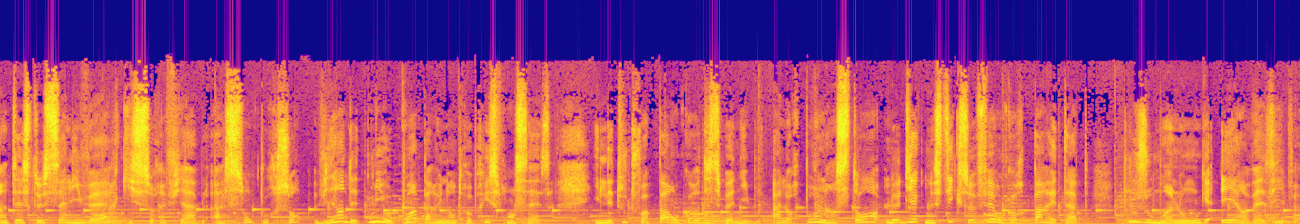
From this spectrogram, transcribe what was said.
Un test salivaire qui serait fiable à 100% vient d'être mis au point par une entreprise française. Il n'est toutefois pas encore disponible. Alors pour l'instant, le diagnostic se fait encore par étapes, plus ou moins longues et invasives.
